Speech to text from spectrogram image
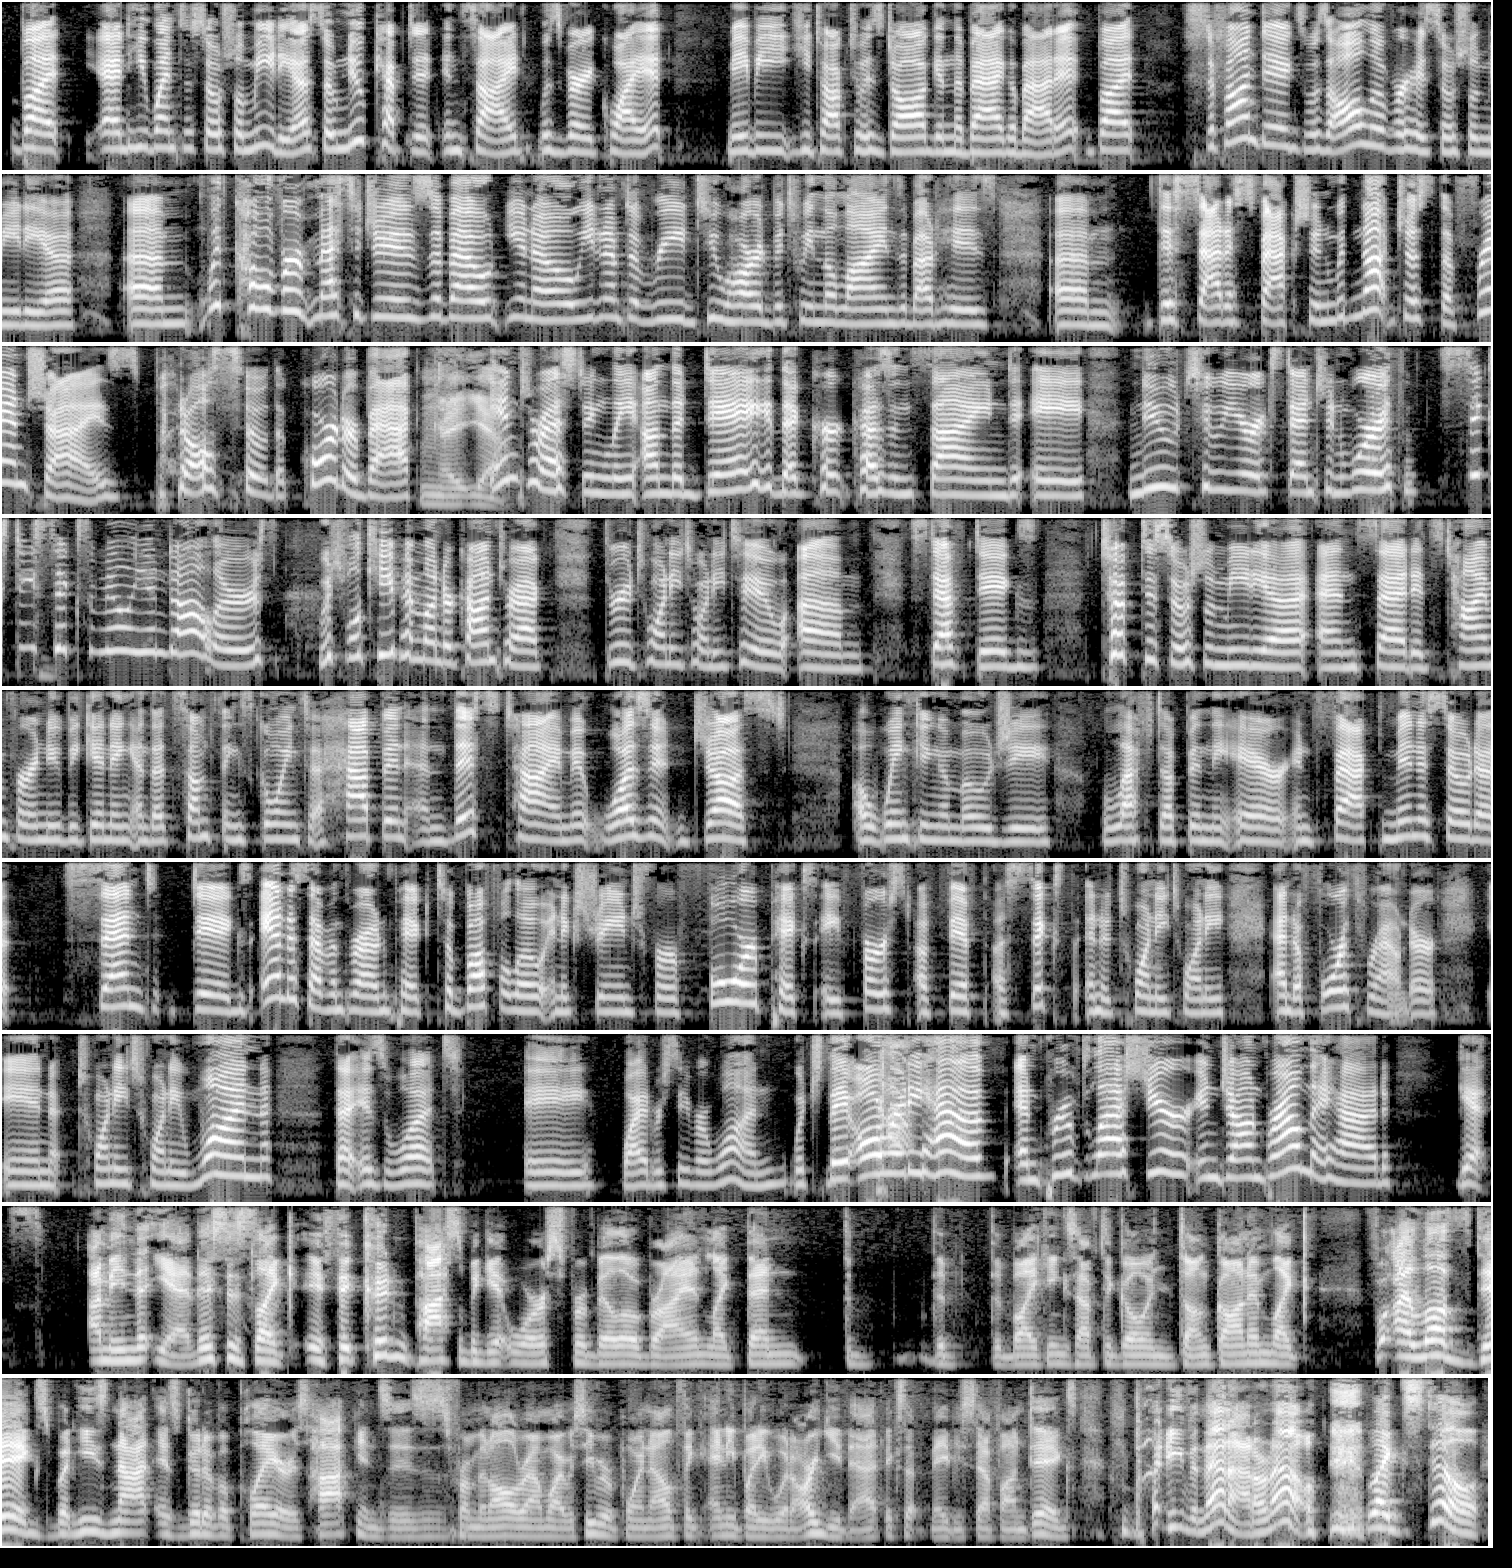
but and he went to social media. So Nuke kept it inside, was very quiet. Maybe he talked to his dog in the bag about it, but Stefon Diggs was all over his social media um, with covert messages about, you know, you don't have to read too hard between the lines about his um, dissatisfaction with not just the franchise, but also the quarterback. Mm, yeah. Interestingly, on the day that Kirk Cousins signed a new two year extension worth $66 million, which will keep him under contract through 2022, um, Steph Diggs took to social media and said it's time for a new beginning and that something's going to happen. And this time it wasn't just a winking emoji left up in the air. In fact, Minnesota sent Diggs and a seventh round pick to Buffalo in exchange for four picks a first, a fifth, a sixth in a 2020, and a fourth rounder in 2021. That is what a wide receiver one, which they already have and proved last year in John Brown they had gets. I mean, yeah, this is like if it couldn't possibly get worse for Bill O'Brien, like then the the, the Vikings have to go and dunk on him. Like, for, I love Diggs, but he's not as good of a player as Hopkins is from an all around wide receiver point. I don't think anybody would argue that, except maybe Stefon Diggs. But even then, I don't know. Like, still,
